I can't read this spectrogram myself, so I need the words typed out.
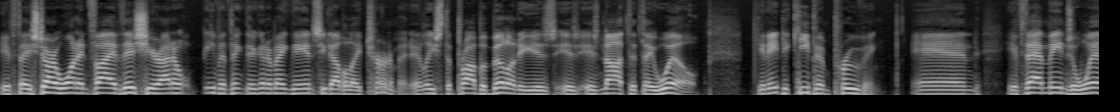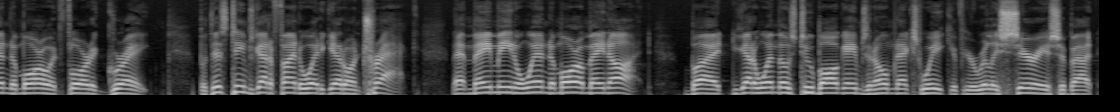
If they start one and five this year, I don't even think they're going to make the NCAA tournament. At least the probability is is is not that they will. You need to keep improving, and if that means a win tomorrow at Florida, great. But this team's got to find a way to get on track. That may mean a win tomorrow, may not. But you got to win those two ball games at home next week if you're really serious about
